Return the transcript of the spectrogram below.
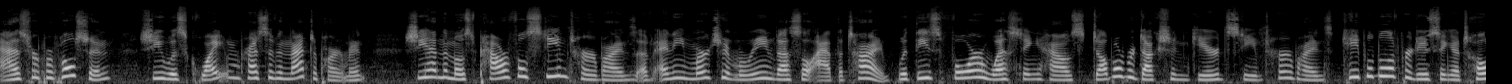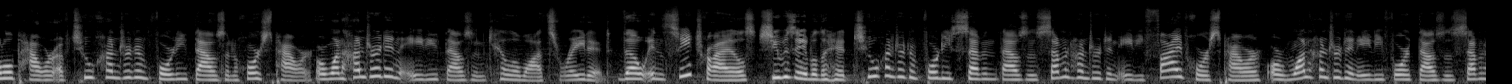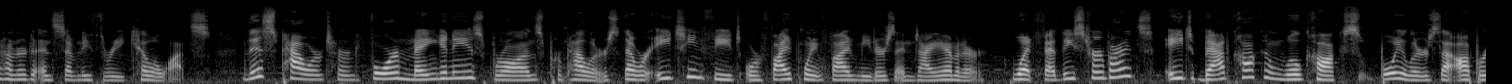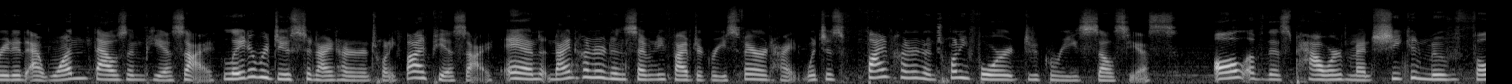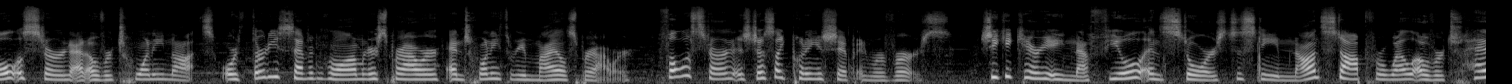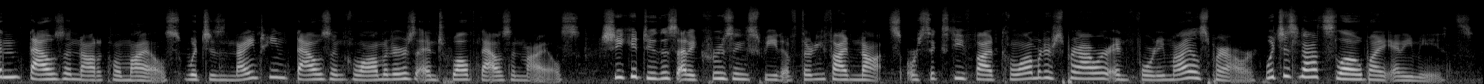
As for propulsion, she was quite impressive in that department, she had the most powerful steam turbines of any merchant marine vessel at the time, with these four Westinghouse double reduction geared steam turbines capable of producing a total power of 240,000 horsepower or 180,000 kilowatts rated. Though in sea trials, she was able to hit 247,785 horsepower or 184,773 kilowatts. This power turned four manganese bronze propellers that were 18 feet or 5.5 meters in diameter. What fed these turbines? Eight Babcock and Wilcox boilers that operated at 1000 psi, later reduced to 925 psi, and 975 degrees Fahrenheit, which is 524 degrees Celsius. All of this power meant she could move full astern at over 20 knots, or 37 kilometers per hour and 23 miles per hour. Full astern is just like putting a ship in reverse. She could carry enough fuel and stores to steam non-stop for well over 10,000 nautical miles, which is 19,000 kilometers and 12,000 miles. She could do this at a cruising speed of 35 knots, or 65 kilometers per hour and 40 miles per hour, which is not slow by any means.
